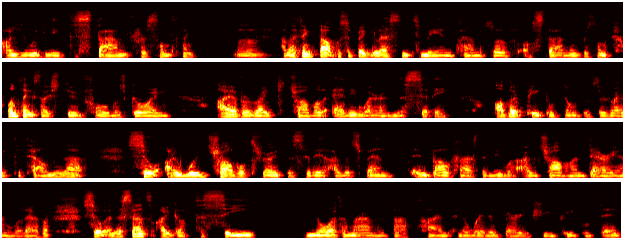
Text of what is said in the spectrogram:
or you would need to stand for something. Mm. and i think that was a big lesson to me in terms of of standing for something. One of the things i stood for was going i have a right to travel anywhere in the city. Other people don't have the right to tell me that. So i would travel throughout the city. I would spend in belfast anywhere. I would travel in derry and whatever. So in a sense i got to see Northern Ireland at that time in a way that very few people did,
